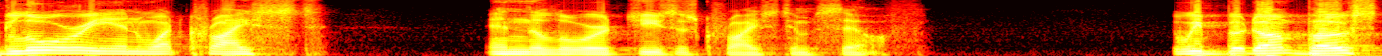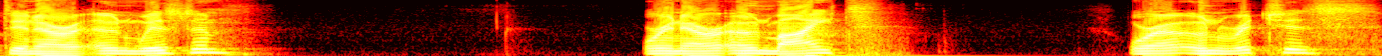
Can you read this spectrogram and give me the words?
glory in what Christ and the Lord Jesus Christ Himself. We don't boast in our own wisdom or in our own might or our own riches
